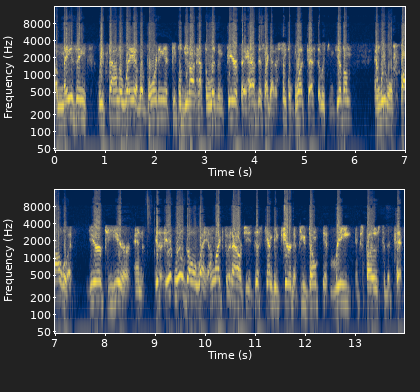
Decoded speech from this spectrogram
amazing. We've found a way of avoiding it. People do not have to live in fear if they have this. I got a simple blood test that we can give them, and we will follow it year to year, and it, it will go away. Unlike food allergies, this can be cured if you don't get re-exposed to the tick.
